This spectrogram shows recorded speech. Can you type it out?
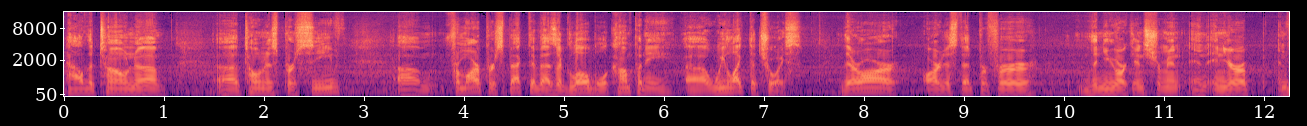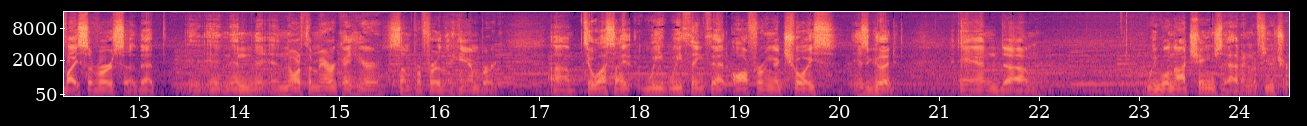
how the tone, uh, uh, tone is perceived. Um, from our perspective as a global company, uh, we like the choice. There are artists that prefer the New York instrument in, in Europe and vice versa, that in, in, in, North America here, some prefer the Hamburg. Uh, to us, I, we, we think that offering a choice is good, and um, we will not change that in the future.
